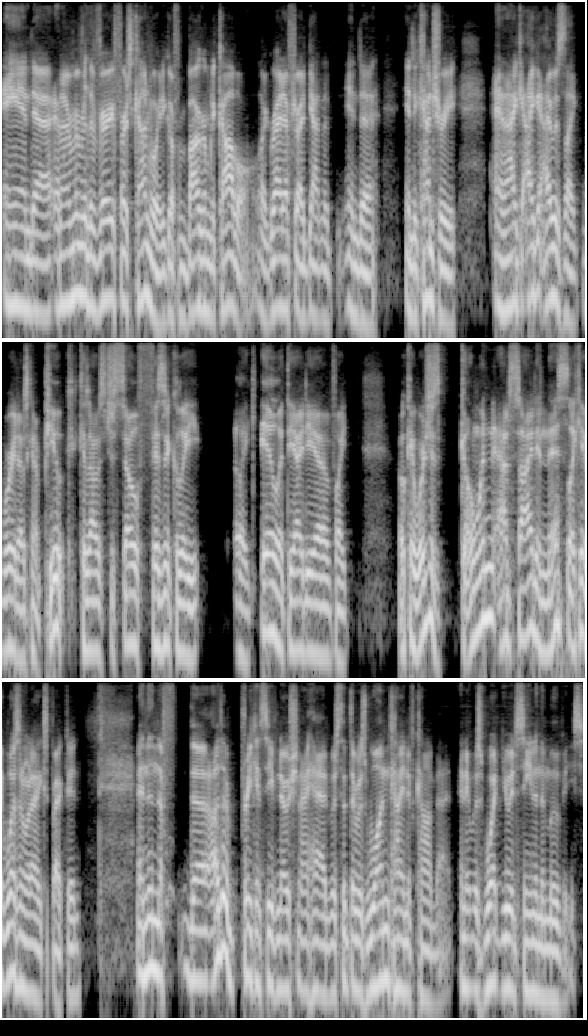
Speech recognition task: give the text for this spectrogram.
And uh, and I remember the very first convoy to go from Bagram to Kabul, like right after I'd gotten into into country and I, I, I was like worried I was going to puke because I was just so physically like ill at the idea of like, okay, we're just going outside in this. Like it wasn't what I expected. And then the the other preconceived notion I had was that there was one kind of combat, and it was what you had seen in the movies.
